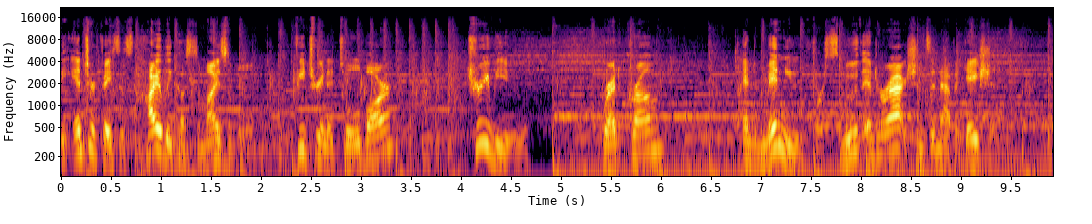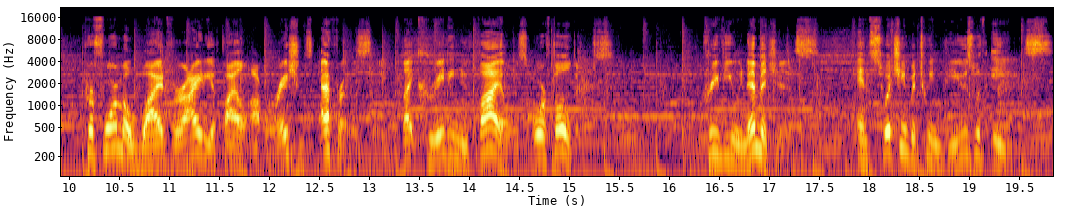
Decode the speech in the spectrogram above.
The interface is highly customizable, featuring a toolbar, tree view, breadcrumb, and menu for smooth interactions and navigation. Perform a wide variety of file operations effortlessly, like creating new files or folders, previewing images, and switching between views with ease.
